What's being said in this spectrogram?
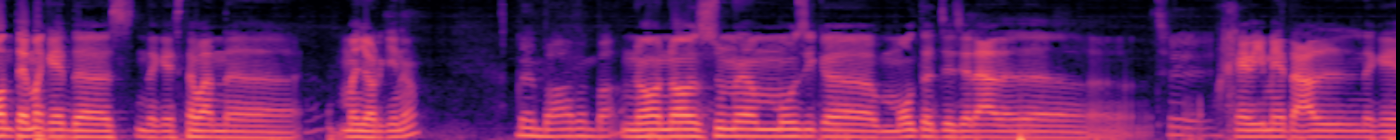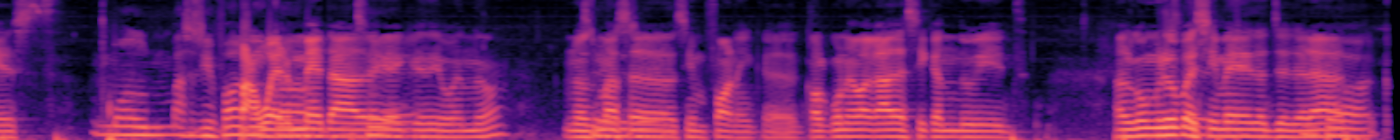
bon tema aquest de- d'aquesta banda mallorquina. Ben bo, ben bo. No, no és una música molt exagerada de Sí. heavy metal d'aquest Molt massa sinfònic. power metal sí. que, que diuen, no? No és Sí, massa sí. sinfònic, que alguna vegada sí que han duit algun grup Sí, així més exagerat. Poc.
